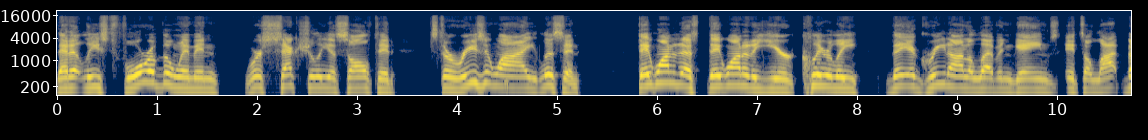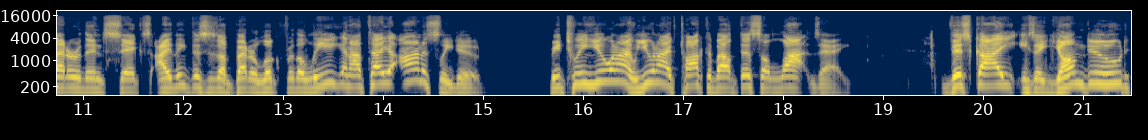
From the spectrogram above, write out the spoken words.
that at least four of the women were sexually assaulted. It's the reason why, listen, they wanted us, they wanted a year. Clearly, they agreed on 11 games. It's a lot better than six. I think this is a better look for the league. And I'll tell you honestly, dude, between you and I, you and I have talked about this a lot, Zay. This guy, he's a young dude.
